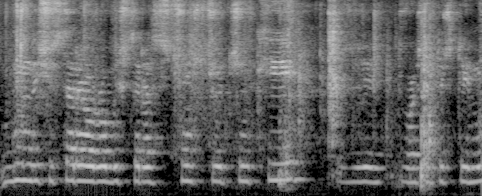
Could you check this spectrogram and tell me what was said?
będę się starał robić teraz części odcinki z właśnie też tymi.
